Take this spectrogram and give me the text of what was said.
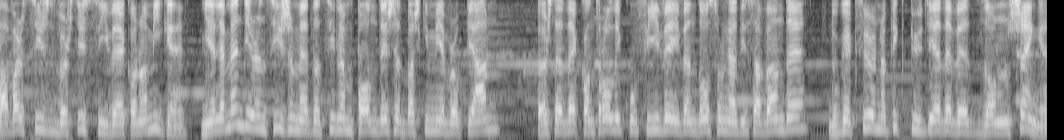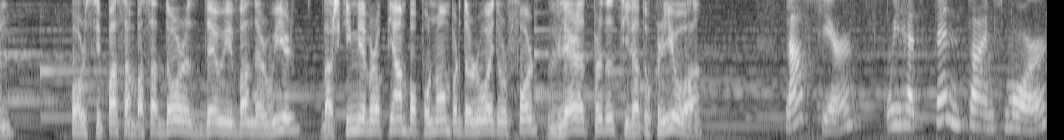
pavarësisht vështirësive ekonomike. Një element i rëndësishëm me të cilën po ndeshet Bashkimi Evropian është edhe kontrolli kufive i vendosur nga disa vende, duke kthyer në pikë pyetje edhe vetë zonën Schengen. Por si pas ambasadorës Dewi van der Weerd, Bashkimi Evropian po punon për të ruajtur fort vlerat për të cilat u kryua. Last year, we had 10 times more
